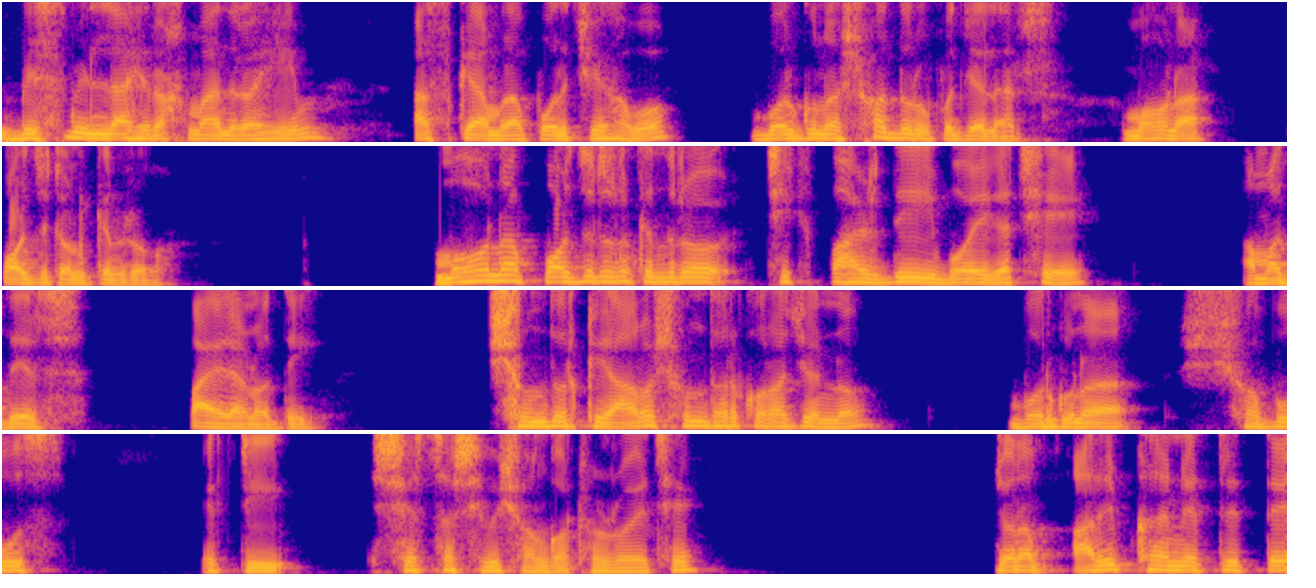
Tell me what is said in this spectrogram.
বিসমিল্লাহ রহমান রহিম। আজকে আমরা পরিচয় হব বরগুনা সদর উপজেলার মোহনা পর্যটন কেন্দ্র। মোহনা পর্যটন কেন্দ্র ঠিক পাশ দিয়েই বয়ে গেছে আমাদের পায়রা নদী। সুন্দরকে আরও সুন্দর করার জন্য বরগুনা সবুজ একটি স্বেচ্ছাসেবী সংগঠন রয়েছে। জনাব আরিফ খানের নেতৃত্বে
